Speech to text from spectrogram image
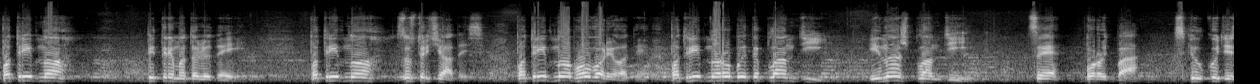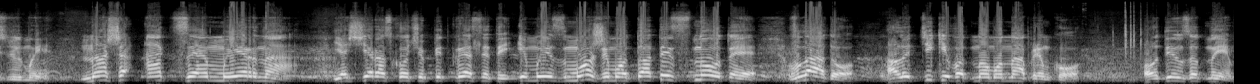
Потрібно підтримати людей. Потрібно зустрічатись, потрібно обговорювати, потрібно робити план дій. І наш план дій це боротьба. Спілкуйтесь з людьми. Наша акція мирна. Я ще раз хочу підкреслити, і ми зможемо дотиснути владу, але тільки в одному напрямку. Один з одним.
